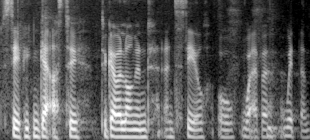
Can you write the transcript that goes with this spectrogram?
see if you can get us to, to go along and, and steal or whatever with them.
